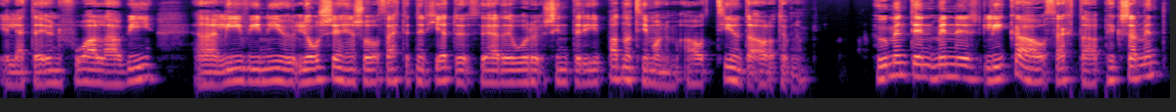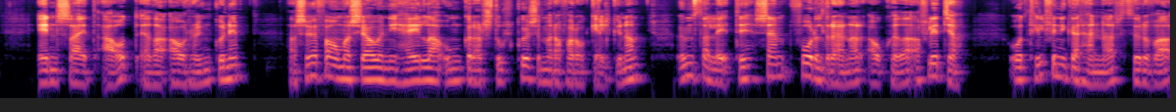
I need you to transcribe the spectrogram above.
í leta un foala ví eða líf í nýju ljósi eins og þættirnir hétu þegar þeir voru síndir í badnatímanum á tíunda áratögnum. Hugmyndin minnir líka á þekta Pixar-mynd Inside Out eða á raungunni þar sem við fáum að sjá inn í heila ungrar stúlku sem er að fara á gelgjuna um það leiti sem fóreldra hennar ákveða að flytja og tilfinningar hennar þurfa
